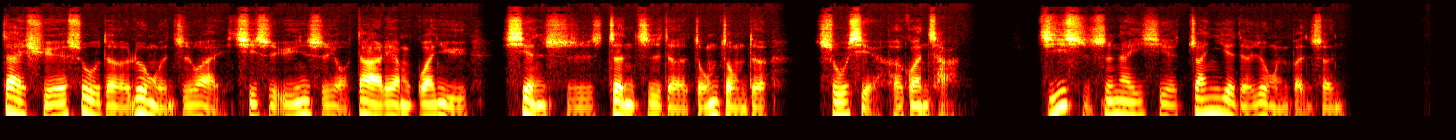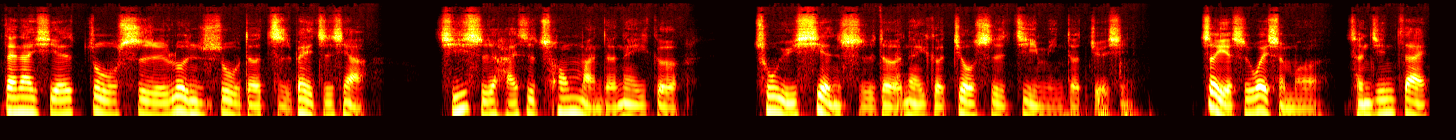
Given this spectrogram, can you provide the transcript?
在学术的论文之外，其实余英时有大量关于现实政治的种种的书写和观察，即使是那一些专业的论文本身，在那些注释论述的纸背之下，其实还是充满的那一个出于现实的那一个救世济民的决心。这也是为什么曾经在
